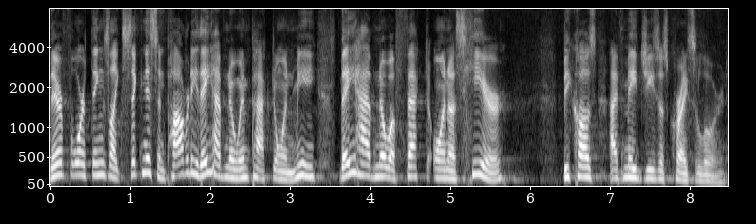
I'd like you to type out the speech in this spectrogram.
Therefore, things like sickness and poverty, they have no impact on me. They have no effect on us here because I've made Jesus Christ Lord.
